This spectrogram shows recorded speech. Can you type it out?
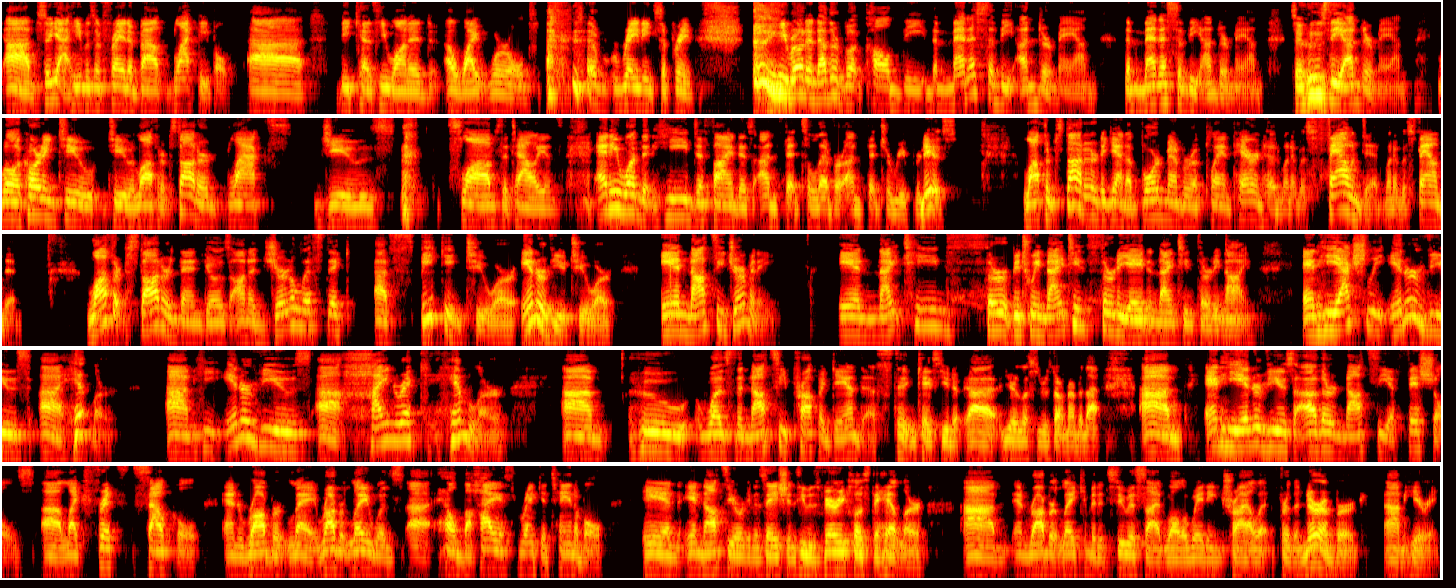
Uh, so yeah, he was afraid about black people uh, because he wanted a white world reigning supreme. he wrote another book called the the Menace of the Underman. The Menace of the Underman. So who's the Underman? Well, according to to Lothrop Stoddard, blacks, Jews, Slavs, Italians, anyone that he defined as unfit to live or unfit to reproduce. Lothrop Stoddard, again, a board member of Planned Parenthood when it was founded, when it was founded Lothrop Stoddard then goes on a journalistic uh, speaking tour, interview tour in Nazi Germany in 1930, between 1938 and 1939. And he actually interviews uh, Hitler. Um, he interviews uh, Heinrich Himmler, um, who was the Nazi propagandist, in case you uh, your listeners don't remember that. Um, and he interviews other Nazi officials uh, like Fritz Sauckel and Robert Ley. Robert Ley was uh, held the highest rank attainable in in Nazi organizations. He was very close to Hitler. Um, and Robert Ley committed suicide while awaiting trial at, for the Nuremberg um, hearing.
